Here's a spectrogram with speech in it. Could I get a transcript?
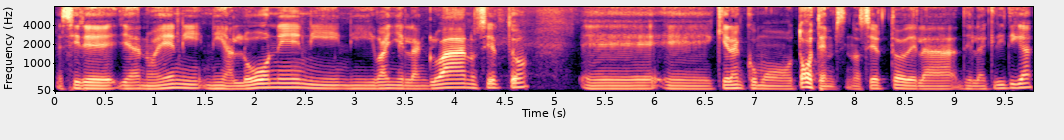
Es decir, eh, ya no es ni, ni Alone, ni, ni Langlois, ¿no es cierto? Eh, eh, que eran como tótems, ¿no es cierto?, de la, de la crítica.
